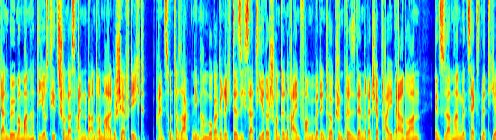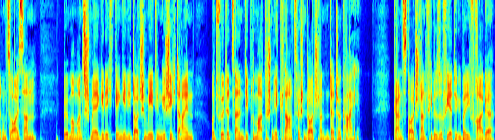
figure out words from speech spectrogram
Jan Böhmermann hat die Justiz schon das ein oder andere Mal beschäftigt. Einst untersagten ihm Hamburger Gerichte, sich satirisch und in Reinform über den türkischen Präsidenten Recep Tayyip Erdogan in Zusammenhang mit Sex mit Tieren zu äußern. Böhmermanns Schmähgedicht ging in die deutsche Mediengeschichte ein und führte zu einem diplomatischen Eklat zwischen Deutschland und der Türkei. Ganz Deutschland philosophierte über die Frage,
